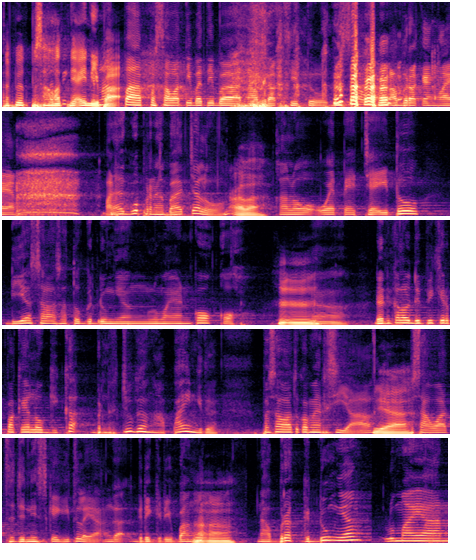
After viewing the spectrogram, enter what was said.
Tapi pesawatnya ini, Pak. Kenapa pesawat tiba-tiba nabrak situ? Bisa loh nabrak yang lain. Padahal gue pernah baca loh. Kalau WTC itu dia salah satu gedung yang lumayan kokoh. Mm-mm. Nah, dan kalau dipikir pakai logika, bener juga ngapain gitu ya? Pesawat komersial, Ya. pesawat sejenis kayak gitu lah ya, nggak gede-gede banget. Heeh. Nabrak gedung yang lumayan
